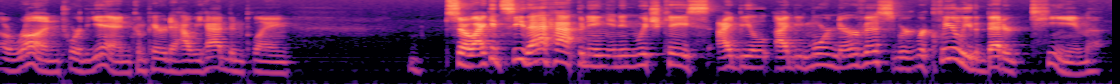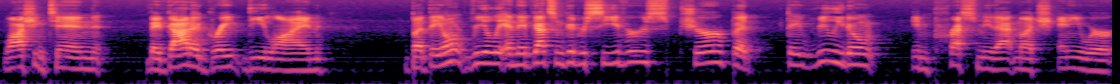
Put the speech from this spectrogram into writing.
a run toward the end compared to how we had been playing. So I could see that happening, and in which case I'd be I'd be more nervous. We're, we're clearly the better team. Washington, they've got a great D line, but they don't really, and they've got some good receivers, sure, but they really don't impress me that much anywhere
